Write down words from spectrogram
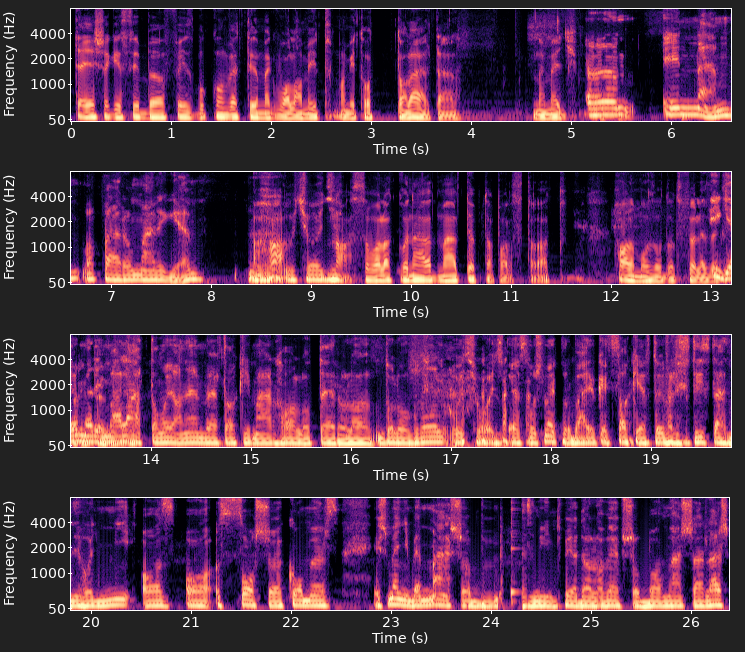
teljes egészében a Facebookon vettél meg valamit, amit ott találtál? Nem egy... Ö, én nem, a párom már igen. Aha, úgyhogy... Na, szóval akkor nálad már több tapasztalat halmozódott föl ezek Igen, mert én már láttam olyan embert, aki már hallott erről a dologról, úgyhogy ezt most megpróbáljuk egy szakértővel is tisztázni, hogy mi az a social commerce, és mennyiben másabb ez, mint például a webshopban vásárlás.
